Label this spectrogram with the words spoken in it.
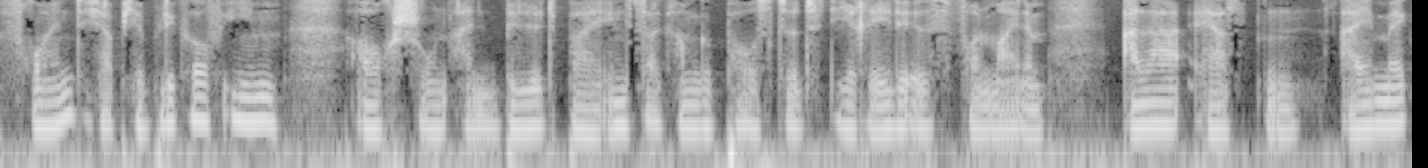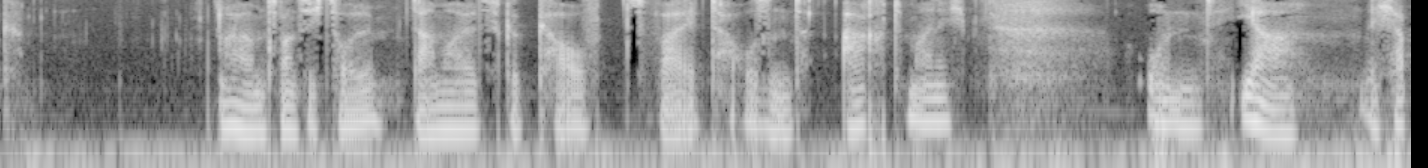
Freund. Ich habe hier Blick auf ihn, auch schon ein Bild bei Instagram gepostet. Die Rede ist von meinem allerersten iMac 20 ähm, Zoll, damals gekauft 2008, meine ich. Und ja, ich habe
